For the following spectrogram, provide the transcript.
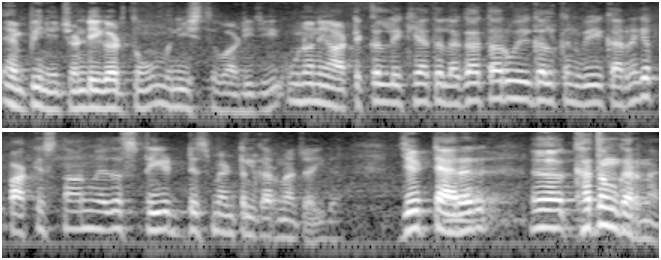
ਐਮਪੀ ਨੇ ਚੰਡੀਗੜ੍ਹ ਤੋਂ ਮਨੀਸ਼ ਤਿਵਾੜੀ ਜੀ ਉਹਨਾਂ ਨੇ ਆਰਟੀਕਲ ਲਿਖਿਆ ਤੇ ਲਗਾਤਾਰ ਉਹ ਇਹ ਗੱਲ ਕਨਵੇ ਕਰ ਰਹੇ ਕਿ ਪਾਕਿਸਤਾਨ ਨੂੰ ਐਜ਼ ਅ ਸਟੇਟ ਡਿਸਮੈਂਟਲ ਕਰਨਾ ਚਾਹੀਦਾ। ਜੇ ਟੈਰਰ ਖਤਮ ਕਰਨਾ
